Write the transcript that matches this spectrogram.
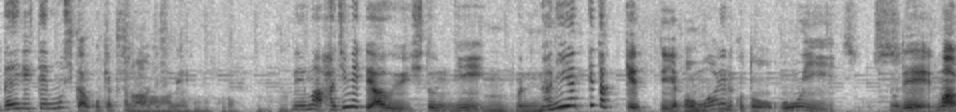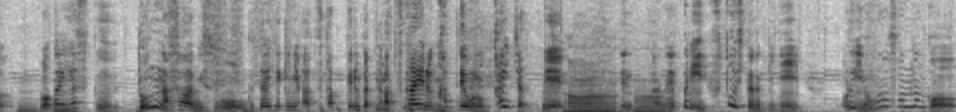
代理店もしくはお客様ですね。でまあ初めて会う人に、うん、まあ、何やってたっけってやっぱ思われること多いので、まあ分かりやすくどんなサービスを具体的に扱ってるかって扱えるかっていうものを書いちゃって であのやっぱりふとした時にあれ山田さんなんか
